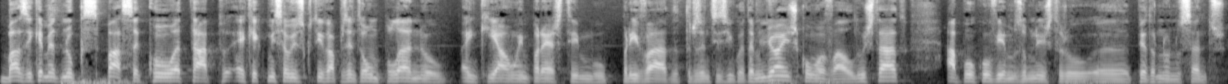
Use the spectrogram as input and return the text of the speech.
Basicamente, no que se passa com a TAP é que a Comissão Executiva apresentou um plano em que há um empréstimo privado de 350 milhões, com o aval do Estado. Há pouco ouvimos o Ministro uh, Pedro Nuno Santos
